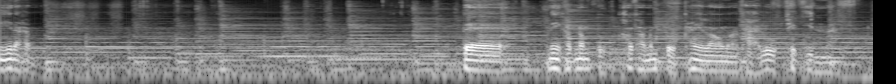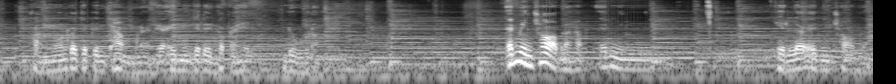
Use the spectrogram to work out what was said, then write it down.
นี้นะครับ แต่นี่ครับน้ำตกเขาทำน้ำตกให้เรามาถ่ายรูปเช็คอินนะ ฝั่งโน้นก็จะเป็นถ้ำนะเดี๋ยวแอดมินจะเดินเข้าไปให้ดูเนาะแอดมินชอบนะครับแอดมินเห็นแล้วแอดมินชอบนะ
